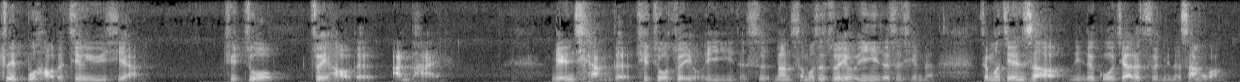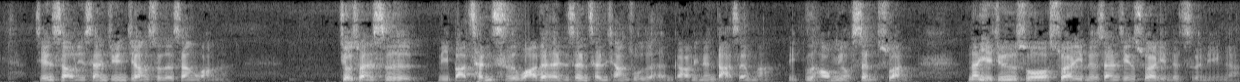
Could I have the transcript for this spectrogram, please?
最不好的境遇下，去做最好的安排，勉强的去做最有意义的事。那什么是最有意义的事情呢？怎么减少你的国家的子民的伤亡，减少你三军将士的伤亡啊？就算是你把城池挖得很深，城墙筑得很高，你能打胜吗？你丝毫没有胜算。那也就是说，率领的三军，率领的子民啊，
